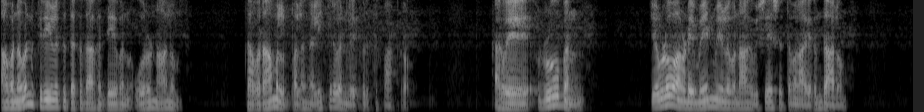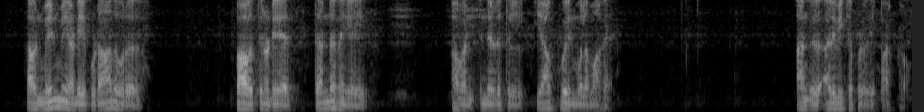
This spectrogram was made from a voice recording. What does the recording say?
அவனவன் கிரிகளுக்கு தக்கதாக தேவன் ஒரு நாளும் தவறாமல் பலன் அளிக்கிறவர் என்பதை குறித்து பார்க்கிறோம். ஆகவே ரூபன் எவ்வளோ அவனுடைய மேன்மையுள்ளவனாக விசேஷத்தவனாக இருந்தாலும் அவன் மேன்மை அடையக்கூடாத ஒரு பாவத்தினுடைய தண்டனையை அவன் இந்த இடத்தில் யாக்குவின் மூலமாக அங்கு அறிவிக்கப்படுவதை பார்க்கிறோம்.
